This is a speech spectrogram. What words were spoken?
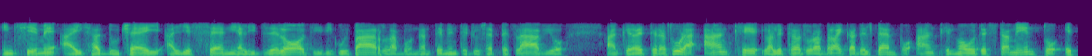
insieme ai Sadducei, agli Esseni, agli Zeloti, di cui parla abbondantemente Giuseppe Flavio, anche la letteratura, anche la letteratura ebraica del tempo, anche il Nuovo Testamento e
